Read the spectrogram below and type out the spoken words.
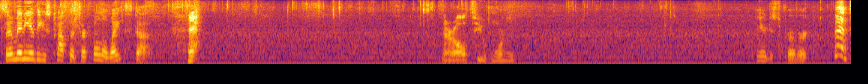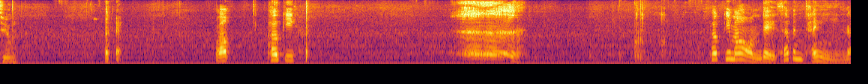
So many of these chocolates are full of white stuff. They're all too horny. You're just a pervert. That too. Well, Pokey. Pokemon Day 17.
